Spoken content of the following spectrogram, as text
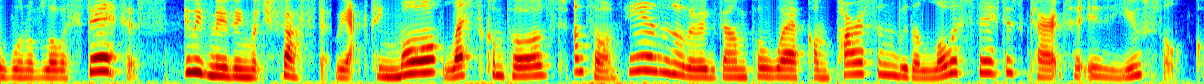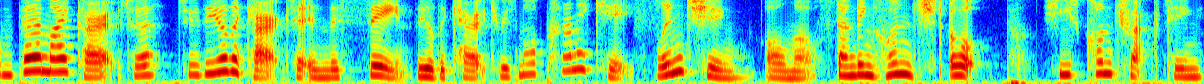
the one of lower status, who is moving much faster, reacting more, less composed, and so on. Here's another example where comparison with a lower status character is useful. Compare my character to the other character in this scene. The other character is more panicky, flinching almost, standing hunched up. She's contracting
